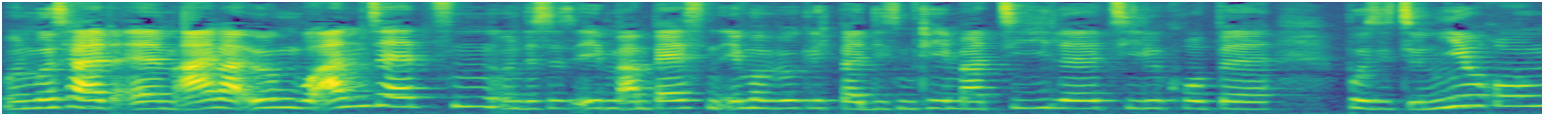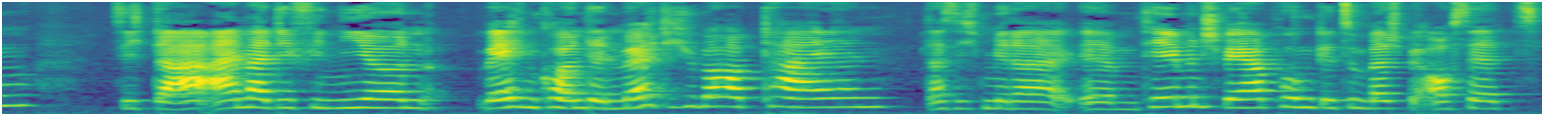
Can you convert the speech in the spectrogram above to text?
Man muss halt ähm, einmal irgendwo ansetzen und es ist eben am besten immer wirklich bei diesem Thema Ziele, Zielgruppe, Positionierung, sich da einmal definieren, welchen Content möchte ich überhaupt teilen, dass ich mir da ähm, Themenschwerpunkte zum Beispiel auch setze,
